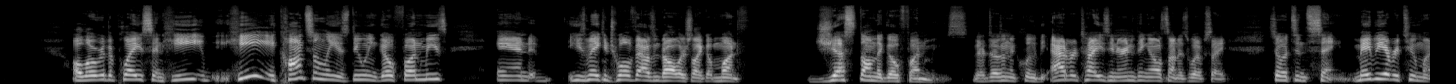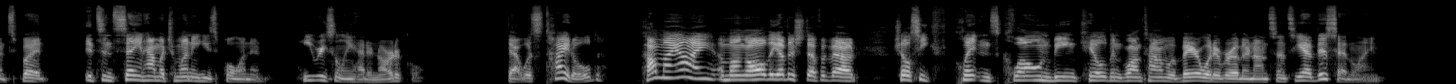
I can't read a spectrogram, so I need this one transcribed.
all over the place. And he he constantly is doing GoFundmes, and he's making twelve thousand dollars like a month just on the GoFundmes. That doesn't include the advertising or anything else on his website. So it's insane. Maybe every two months, but it's insane how much money he's pulling in. He recently had an article that was titled, caught my eye among all the other stuff about Chelsea Clinton's clone being killed in Guantanamo Bay or whatever other nonsense. He had this headline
